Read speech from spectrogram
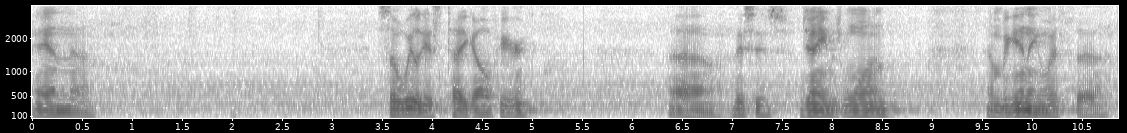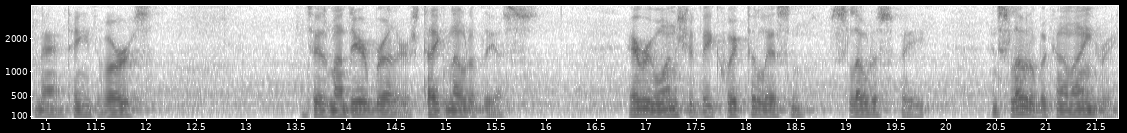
And uh, so we'll just take off here. Uh, this is James 1. I'm beginning with the 19th verse. It says, My dear brothers, take note of this. Everyone should be quick to listen, slow to speak, and slow to become angry.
